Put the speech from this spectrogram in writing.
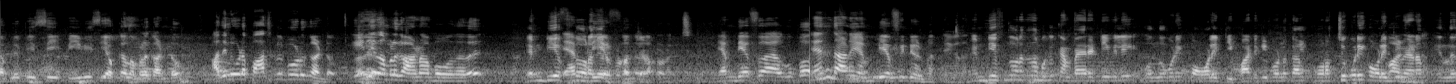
W P C P V C ഒക്കെ നമ്മൾ കണ്ടു. അതിന്റെ കൂടെ പാർട്ടിക്കിൾ ബോർഡും കണ്ടു. ഇനി നമ്മൾ കാണാൻ പോകുന്നത് എം ഡി എഫ് എം എന്ന് ഡി എഫ് ആകുമ്പോൾ എന്താണ് എം ഡി എഫിന്റെ ഒരു പ്രത്യേകത? എം ഡി എഫ് എന്ന് പറഞ്ഞാൽ നമുക്ക് കമ്പാരിറ്റീവ്ലി ഒന്നുകൂടി ക്വാളിറ്റി പാർട്ടിക്കൽ ബോർഡിനേക്കാൾ കുറച്ചുകൂടി ക്വാളിറ്റി വേണം എന്ന്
